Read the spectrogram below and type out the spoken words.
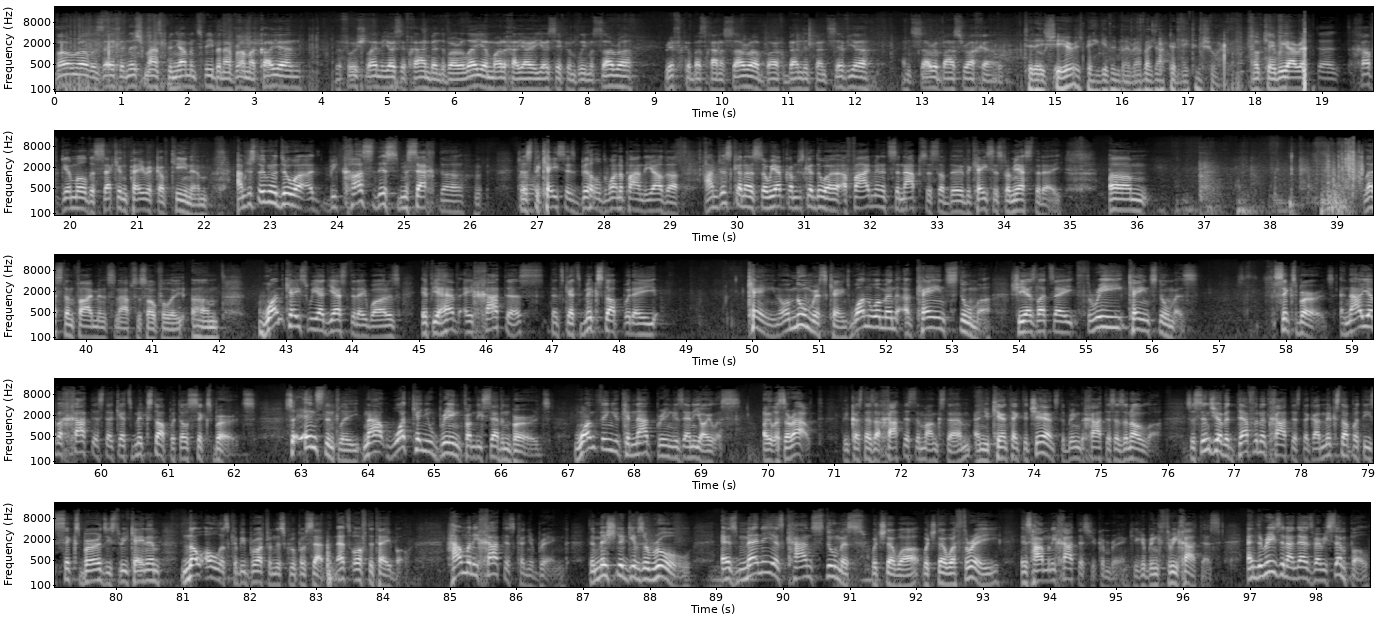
Levora, Lezecha Nishmas, Binyamin Tzvi ben Avram HaKayan, Refu Shlomo Yosef Chaim ben Mordechai Yair Yosef ben Rivka bas Baruch Bendit ben Sivya, and Sarah bas Rachel. Today's shir is being given by Rabbi Dr. Nathan Shore. Okay, we are at uh, Chav Gimel, the second parak of Kinim. I'm just going to do a, because this Masechta, just the cases build one upon the other. I'm just gonna. So we have. I'm just gonna do a, a five minute synopsis of the the cases from yesterday. Um, less than five minute synopsis, hopefully. Um, one case we had yesterday was if you have a chatas that gets mixed up with a cane or numerous canes. One woman, a cane stuma. She has, let's say, three cane stumas, six birds. And now you have a chatas that gets mixed up with those six birds. So instantly, now what can you bring from these seven birds? One thing you cannot bring is any oilus. Oilus are out because there's a chatas amongst them, and you can't take the chance to bring the chatas as an ola. So since you have a definite chatas that got mixed up with these six birds, these three canim, no olas can be brought from this group of seven. That's off the table. How many chatas can you bring? The Mishnah gives a rule: as many as kan stumis, which there were, which there were three, is how many chatas you can bring. You can bring three chatas, and the reason on that is very simple.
